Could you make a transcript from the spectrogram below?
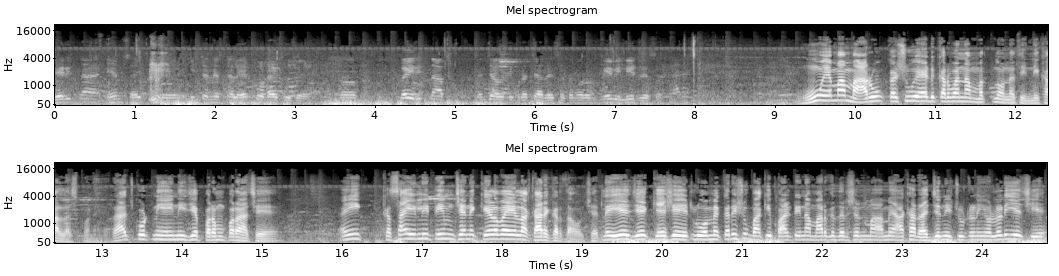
જે રીતના એમ્સ ઇન્ટરનેશનલ એરપોર્ટ આપ્યું છે કઈ રીતના ઝંઝાવતી પ્રચાર રહેશે, તમારો કેવી લીડ રહેશે? હું એમાં મારું કશું એડ કરવાના મતનો નથી, નિખાલસપણે. રાજકોટની અહીંની જે પરંપરા છે, અહીં કસાયેલી ટીમ છે ને કેળવાયેલા કાર્યકર્તાઓ છે. એટલે એ જે કહેશે એટલું અમે કરીશું. બાકી પાર્ટીના માર્ગદર્શનમાં અમે આખા રાજ્યની ચૂંટણીઓ લડીએ છીએ.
